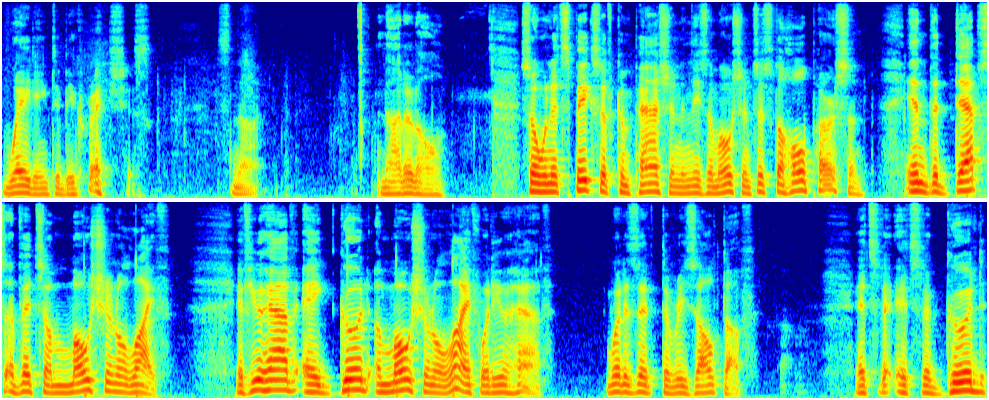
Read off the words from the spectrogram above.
waiting to be gracious? It's not. Not at all. So when it speaks of compassion and these emotions, it's the whole person in the depths of its emotional life. If you have a good emotional life, what do you have? What is it the result of? It's the, it's the good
